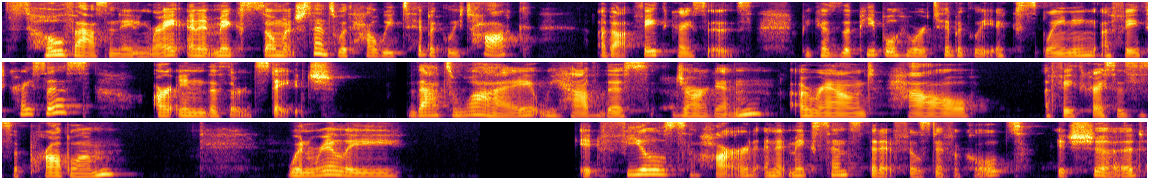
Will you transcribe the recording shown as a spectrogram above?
So fascinating, right? And it makes so much sense with how we typically talk about faith crises because the people who are typically explaining a faith crisis are in the third stage. That's why we have this jargon around how a faith crisis is a problem when really it feels hard and it makes sense that it feels difficult. It should.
